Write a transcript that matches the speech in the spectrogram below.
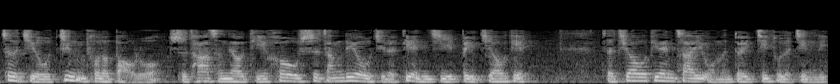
这酒浸透了保罗，使他成了提后四章六节的奠祭被交奠。这浇奠在于我们对基督的经历。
